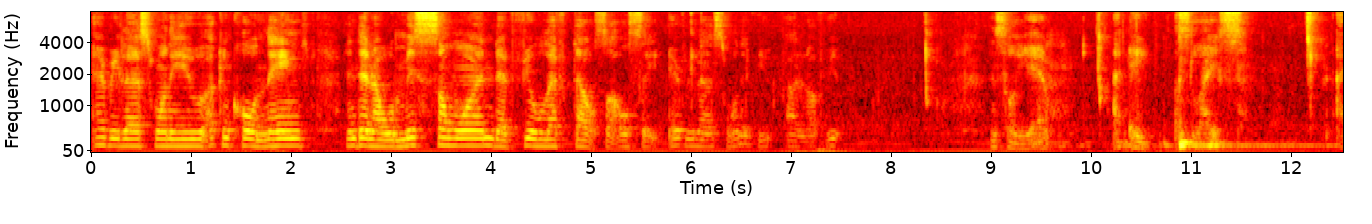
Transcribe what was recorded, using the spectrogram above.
Every last one of you. I can call names and then I will miss someone that feel left out. So I'll say every last one of you. I love you. And so yeah, I ate a slice. I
